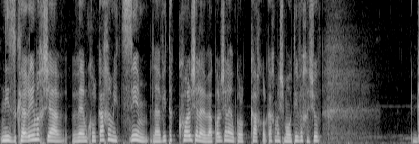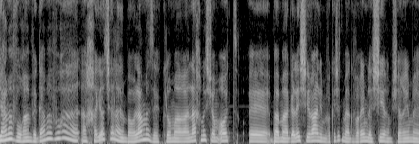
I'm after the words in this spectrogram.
נזכרים עכשיו, והם כל כך אמיצים להביא את הקול שלהם, והקול שלהם כל כך כל כך משמעותי וחשוב. גם עבורם וגם עבור האחיות שלהם בעולם הזה. כלומר, אנחנו שומעות אה, במעגלי שירה, אני מבקשת מהגברים לשיר, הם שרים אה,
